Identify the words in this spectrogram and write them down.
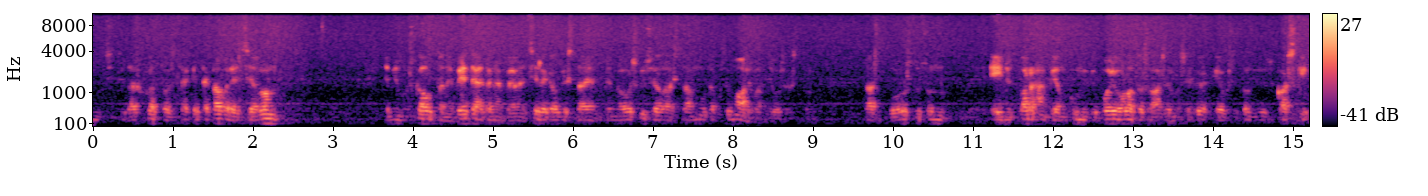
mutta sitten taas kun katsoo sitä, ketä kavereita siellä on, ja millaista kautta ne vetää tänä päivänä, että silläkin oikeastaan en, en voisi kyseenalaistaa muuta kuin se maalivahtiosasto. Taas puolustus on, ei nyt parhaimpia, mutta kumminkin voi olla tuossa asemassa hyökkäykset on siis kaski,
